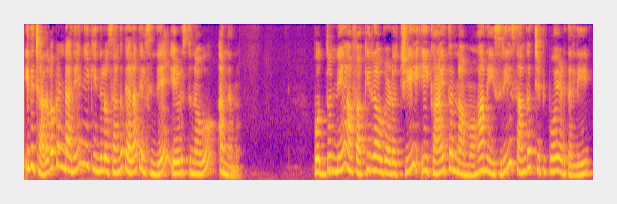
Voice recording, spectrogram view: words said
ఇది చదవకుండానే నీకు ఇందులో సంగతి ఎలా తెలిసిందే? ఏడుస్తున్నావు? అన్నాను. పొద్దున్నే ఆ ఫకీర్రావు గాడొచ్చి ఈ కాగితం నా మొహాన్ని ఇసిరి సంగతి చెప్పిపోయాడు తల్లి.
